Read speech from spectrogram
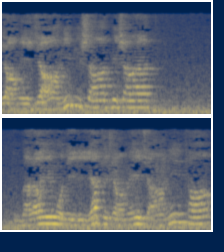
جامعه جهانی پیشنهاد می شود برای مدیریت جامعه جهانی تا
